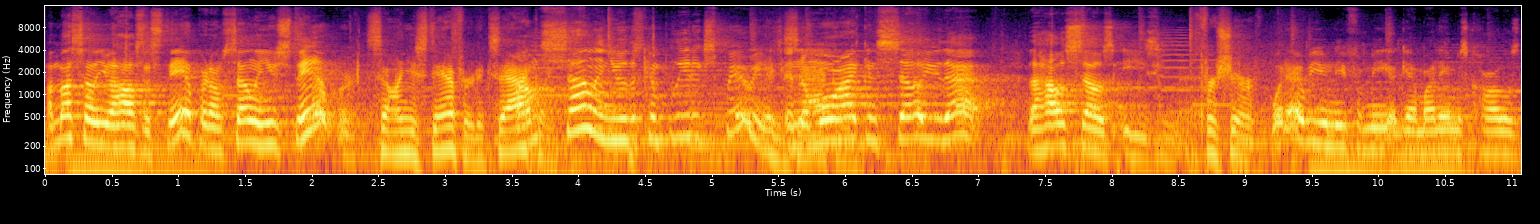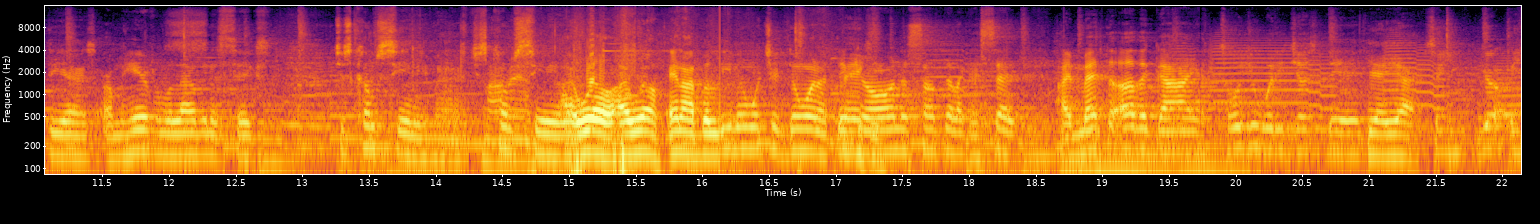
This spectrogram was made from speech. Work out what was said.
I'm not selling you a house in Stamford, I'm selling you Stamford. Selling you Stamford, exactly. I'm selling you the complete experience. Exactly. And the more I can sell you that, the house sells easy, man. For sure. Whatever you need from me, again, my name is Carlos Diaz. I'm here from 11 to 6. just come see me, man. Just Nah, come man. see me. I will, I will. And I believe in what you're doing. I think Thank you're you. on to something. Like I said, I met the other guy. I told you what he just did. Yeah, yeah. So you, you're, you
